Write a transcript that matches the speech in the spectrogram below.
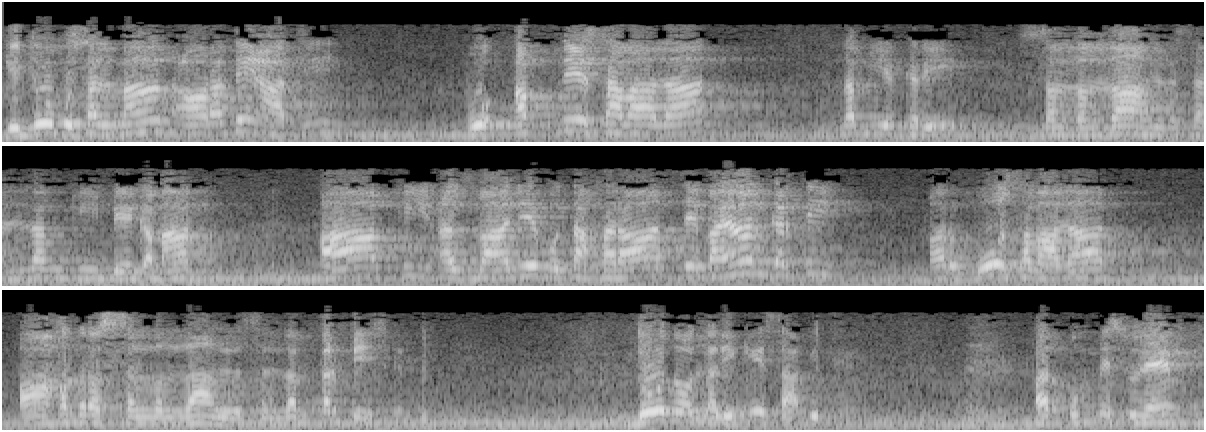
کہ جو مسلمان عورتیں آتی، وہ اپنے سوالات نبی کریم صلی اللہ علیہ وسلم کی بیگمات آپ کی ازواج متحرات سے بیان کرتی اور وہ سوالات حضرت صلی اللہ علیہ وسلم پر پیش کرتی۔ دونوں طریقے ثابت ہیں۔ اور ام سلیم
